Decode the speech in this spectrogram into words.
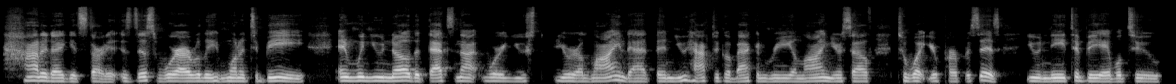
How did I get started? Is this where I really wanted to be? And when you know that that's not where you you're aligned at, then you have to go back and realign yourself to what your purpose is. You need to be able to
